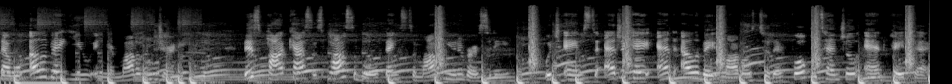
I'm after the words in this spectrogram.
that will elevate you in your modeling journey. This podcast is possible thanks to Model University, which aims to educate and elevate models to their full potential and paycheck.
